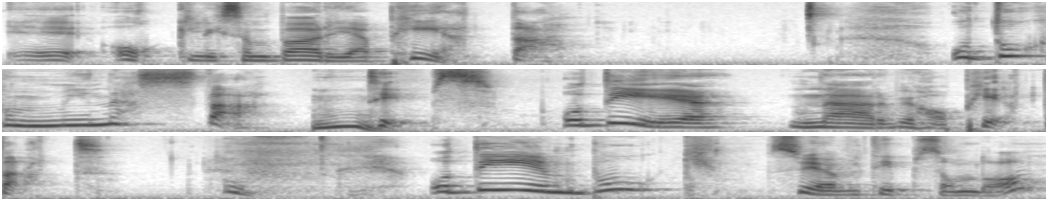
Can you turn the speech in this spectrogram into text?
eh, och liksom börja peta. Och då kommer min nästa tips. Och det är när vi har petat. Och det är en bok som jag vill tipsa om då.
